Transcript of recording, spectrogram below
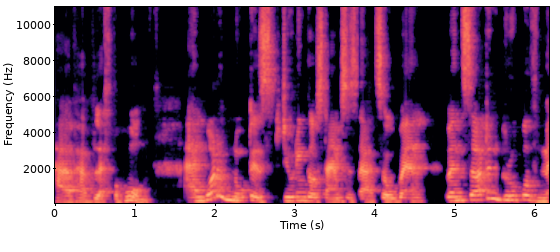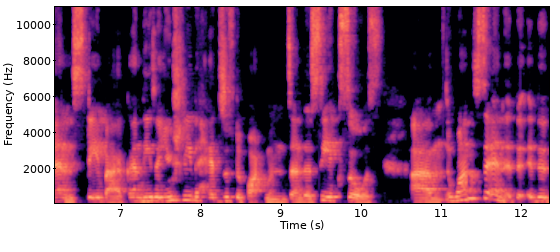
have have left for home. And what I've noticed during those times is that so when when certain group of men stay back, and these are usually the heads of departments and the CXOs, um, once then the, the,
